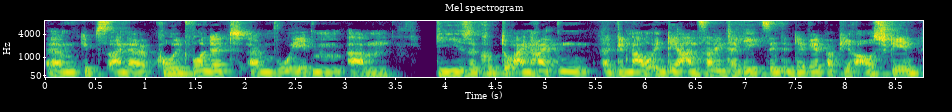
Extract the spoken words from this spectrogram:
ähm, gibt es eine Cold Wallet, ähm, wo eben ähm, diese Kryptoeinheiten äh, genau in der Anzahl hinterlegt sind, in der Wertpapiere ausstehen,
